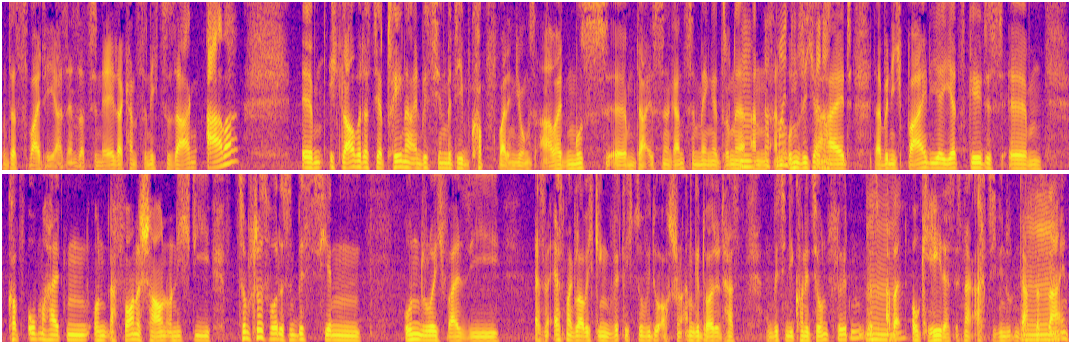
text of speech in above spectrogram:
und das zweite ja sensationell, da kannst du nichts zu sagen. Aber ich glaube, dass der Trainer ein bisschen mit dem Kopf bei den Jungs arbeiten muss. Ähm, da ist eine ganze Menge drin hm, an, an Unsicherheit. Ich, genau. Da bin ich bei dir. Jetzt gilt es, ähm, Kopf oben halten und nach vorne schauen und nicht die. Zum Schluss wurde es ein bisschen unruhig, weil sie erstmal, erstmal glaube ich, ging wirklich, so wie du auch schon angedeutet hast, ein bisschen die Kondition flöten. Das, mhm. Aber okay, das ist nach 80 Minuten, darf mhm. das sein.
